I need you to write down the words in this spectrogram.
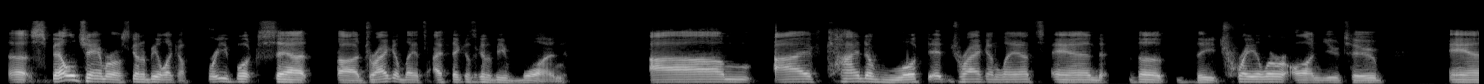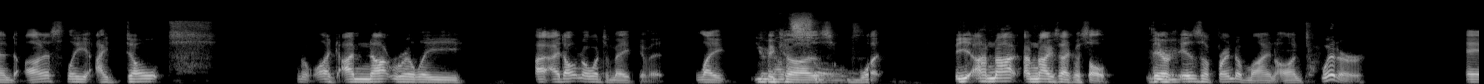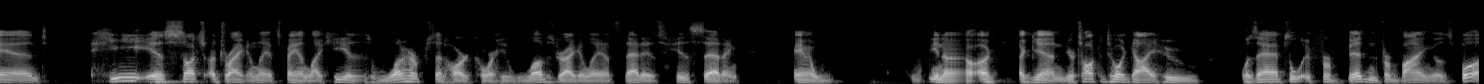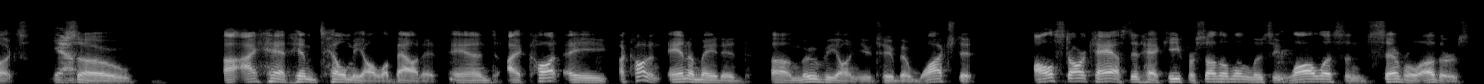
uh, Spelljammer is going to be like a free book set. Uh, Dragonlance, I think, is going to be one. Um, I've kind of looked at Dragonlance and the the trailer on YouTube, and honestly, I don't like. I'm not really. I, I don't know what to make of it. Like You're because what? Yeah, I'm not. I'm not exactly sold. There Mhm. is a friend of mine on Twitter, and he is such a Dragonlance fan. Like he is 100% hardcore. He loves Dragonlance. That is his setting. And you know, a- again, you're talking to a guy who was absolutely forbidden from buying those books. Yeah. So I I had him tell me all about it, and I caught a I caught an animated uh, movie on YouTube and watched it. All star cast. It had Kiefer Sutherland, Lucy Lawless, and several others.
